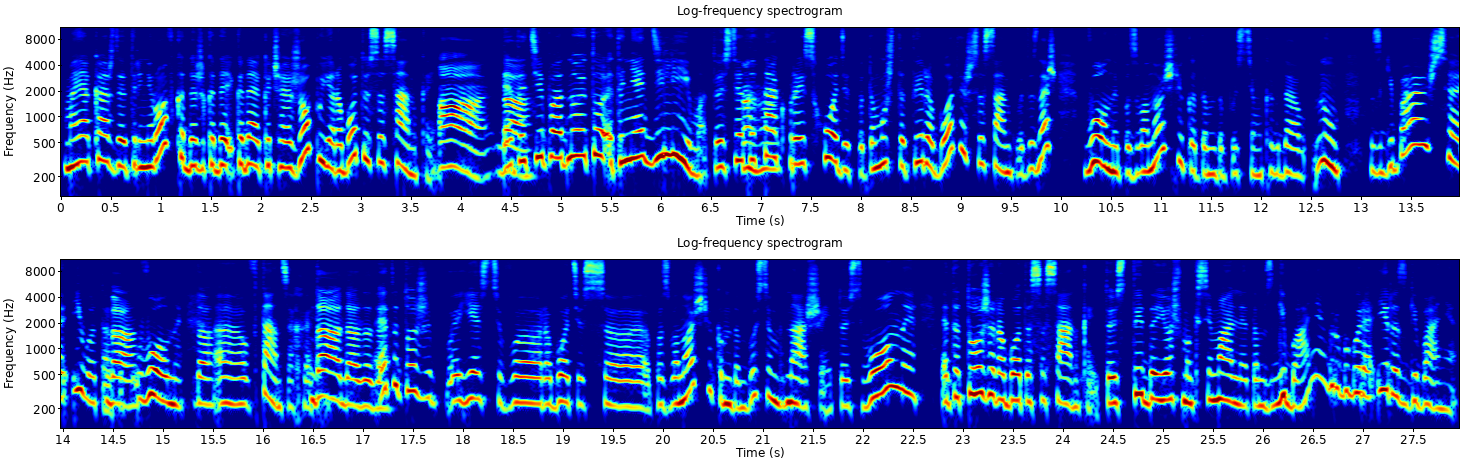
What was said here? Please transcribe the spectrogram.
Моя каждая тренировка, даже когда, когда я качаю жопу, я работаю с осанкой. А, да. Это типа одно и то, это неотделимо. То есть это ага. так происходит, потому что ты работаешь с осанкой. Ты знаешь, волны позвоночника, там, допустим, когда, ну, сгибаешься, и вот так да. вот, волны да. Э, в танцах. Это. Да, да, да, да. Это тоже есть в работе с э, позвоночником, допустим, в нашей. То есть волны — это тоже работа с осанкой. То есть ты даешь максимальное там сгибание, грубо говоря, и разгибание.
